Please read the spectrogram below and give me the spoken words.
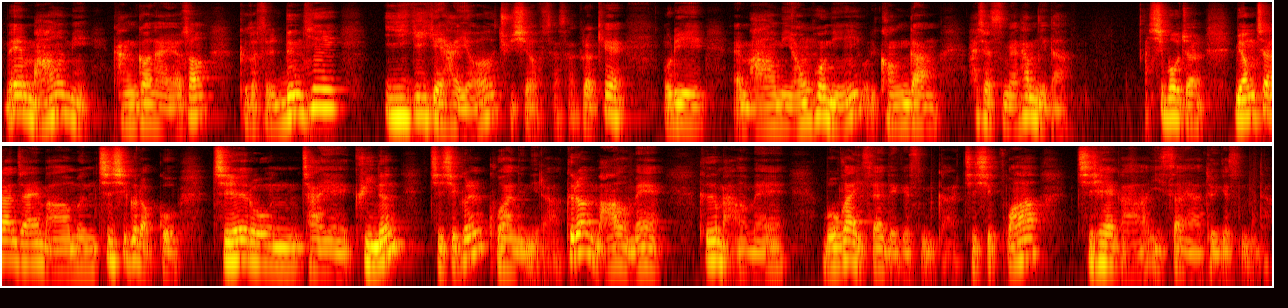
내 마음이 강건하여서 그것을 능히 이기게 하여 주시옵소서. 그렇게 우리 마음이 영혼이 우리 건강하셨으면 합니다. 15절 명철한 자의 마음은 지식을 얻고 지혜로운 자의 귀는 지식을 구하느니라. 그런 마음에 그 마음에 뭐가 있어야 되겠습니까? 지식과 지혜가 있어야 되겠습니다.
